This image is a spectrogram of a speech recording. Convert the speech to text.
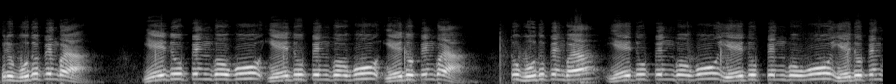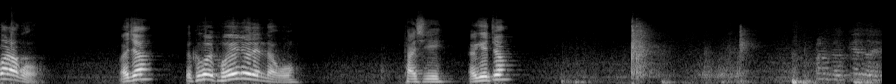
그리고 뭐도 뺀 거야? 얘도 뺀 거고, 얘도 뺀 거고, 얘도 뺀 거야. 또 뭐도 뺀 거야? 얘도 뺀 거고, 얘도 뺀 거고, 얘도 뺀 거라고. 맞아? 그걸 더해줘야 된다고. 다시. 알겠죠? 몇 개 더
